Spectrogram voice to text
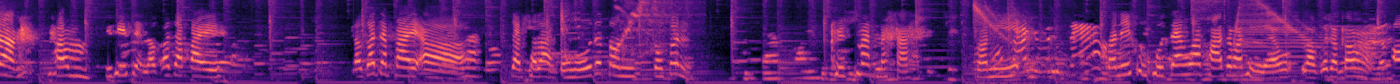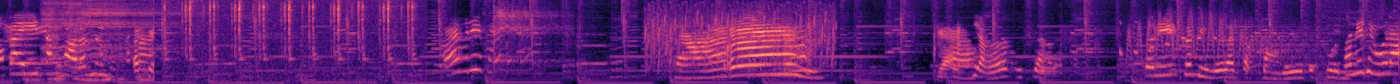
จากทำพิธีเสร็จเราก็จะไปเราก็จะไปเอ่อจับฉลากตรงนู้นจะตรงตรงต้น คริสต์มาสนะคะ ตอนนี้ ตอนนี้คุณครูแจ้งว่าพระจะมาถึงแล้ว เราก็จะต้องขอไปตักบาตรแล้วหนึ่งโอเคไปไปดิไปจ้าเออเสียงแล้วเสียงแล้วตอนนี้ก็ถึงเวลาตักบาตรเลยทุกคน ตอนนี้ถึงเวลา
